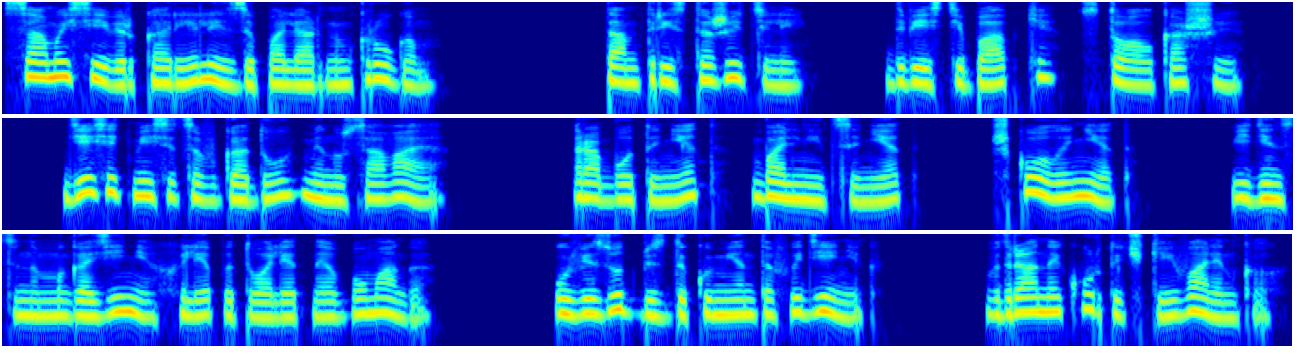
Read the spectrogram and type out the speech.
Самый север Карелии за полярным кругом. Там 300 жителей, 200 бабки, 100 алкаши. 10 месяцев в году минусовая. Работы нет, больницы нет, школы нет. В единственном магазине хлеб и туалетная бумага. Увезут без документов и денег. В драной курточке и валенках.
